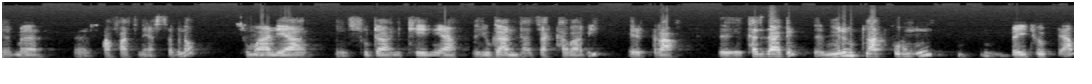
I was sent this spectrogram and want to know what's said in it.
ለመስፋፋት ነው ያሰብነው። ሶማሊያ፣ ሱዳን፣ ኬንያ፣ ዩጋንዳ እዛ አካባቢ ኤርትራ ከዛ ግን ምንም platform ኡ በኢትዮጵያም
